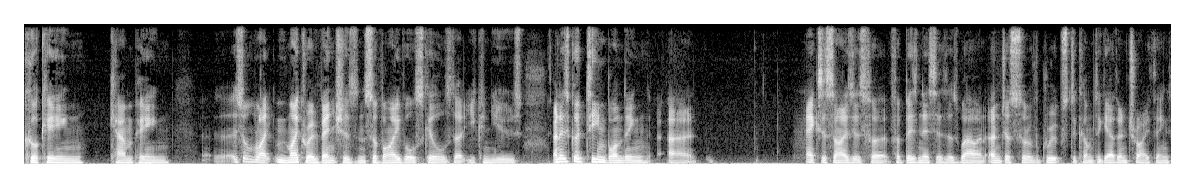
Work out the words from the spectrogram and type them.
cooking camping It's sort of like micro adventures and survival skills that you can use and it's good team bonding uh, exercises for, for businesses as well, and, and just sort of groups to come together and try things.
